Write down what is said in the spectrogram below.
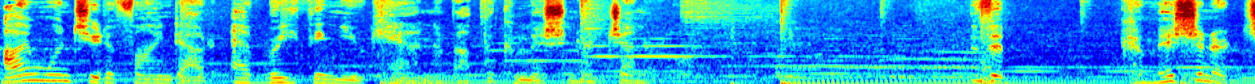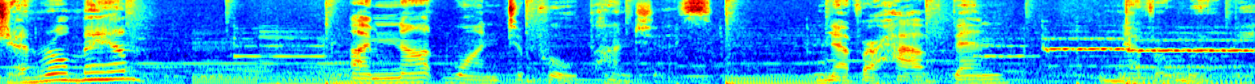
I want you to find out everything you can about the Commissioner General. The Commissioner General, ma'am? I'm not one to pull punches. Never have been, never will be.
